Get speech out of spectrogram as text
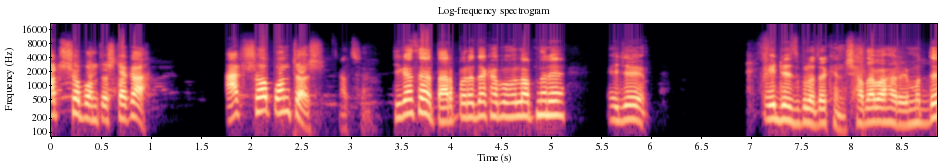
আটশো পঞ্চাশ টাকা। আটশো পঞ্চাশ। আচ্ছা। ঠিক আছে? তারপরে দেখাবো হলো আপনার এই যে এই ড্রেসগুলো দেখেন সাদা বাহারের মধ্যে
